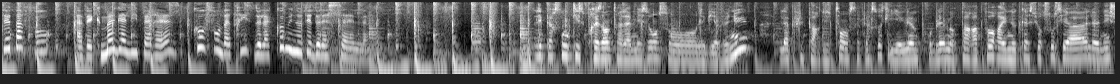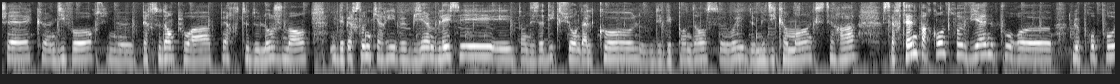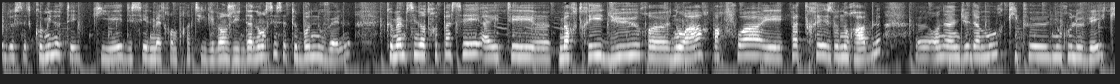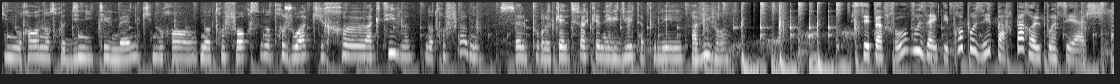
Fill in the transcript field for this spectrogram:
C'est pas faux, avec Magali Pérez, cofondatrice de la communauté de la selle. Les personnes qui se présentent à la maison sont les bienvenues. La plupart du temps, on s'aperçoit qu'il y a eu un problème par rapport à une cassure sociale, un échec, un divorce, une perte d'emploi, perte de logement. Des personnes qui arrivent bien blessées et dans des addictions d'alcool ou des dépendances oui, de médicaments, etc. Certaines, par contre, viennent pour euh, le propos de cette communauté qui est d'essayer de mettre en pratique l'évangile, d'annoncer cette bonne nouvelle, que même si notre passé a été euh, meurtri, dur, euh, noir parfois et pas très honorable, on un Dieu d'amour qui peut nous relever, qui nous rend notre dignité humaine, qui nous rend notre force, notre joie, qui réactive notre flamme, celle pour laquelle chaque individu est appelé à vivre. C'est pas faux, vous a été proposé par parole.ch.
